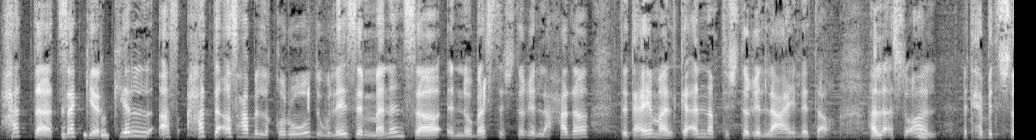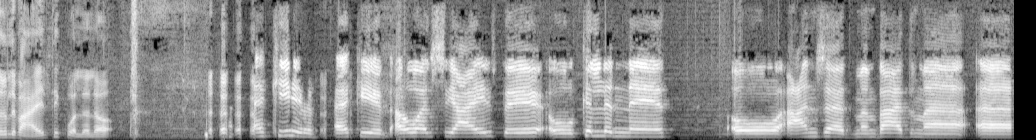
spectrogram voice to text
حتى تسكر كل أص... حتى أصعب القروض ولازم ما ننسى إنه بس تشتغل لحدا تتعامل كأنها بتشتغل لعائلتها. هلأ السؤال بتحبي تشتغلي مع عائلتك ولا لا؟ أكيد أكيد. أول شيء عائلتي وكل الناس. وعن جد من بعد ما آه،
